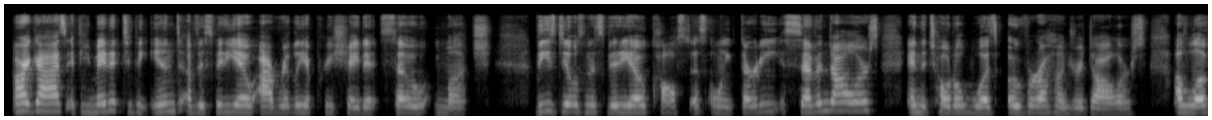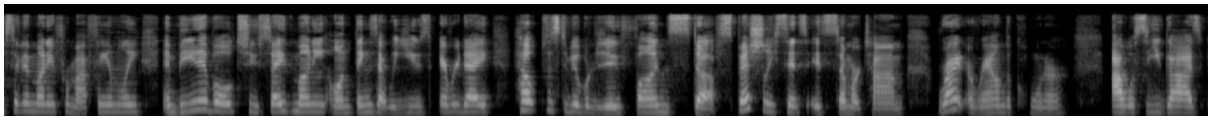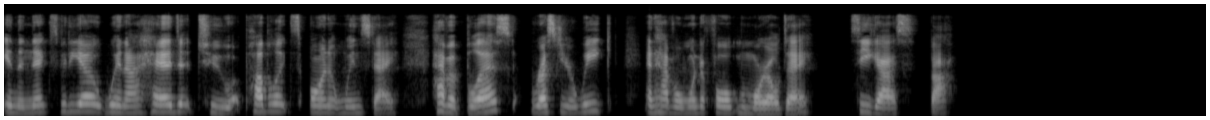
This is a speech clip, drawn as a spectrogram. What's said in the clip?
All right, guys, if you made it to the end of this video, I really appreciate it so much. These deals in this video cost us only $37 and the total was over $100. I love saving money for my family and being able to save money on things that we use every day helps us to be able to do fun stuff, especially since it's summertime right around the corner. I will see you guys in the next video when I head to Publix on a Wednesday. Have a blessed rest of your week and have a wonderful Memorial Day. See you guys. Bye.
